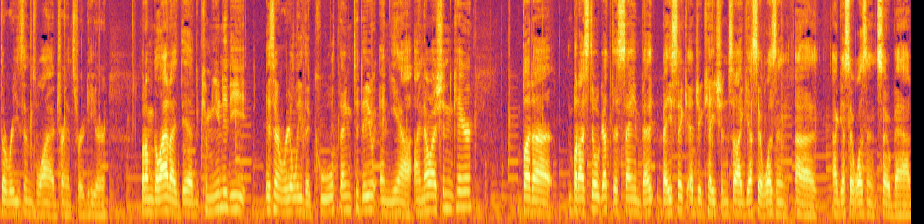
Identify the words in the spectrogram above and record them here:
the reasons why I transferred here. But I'm glad I did. Community isn't really the cool thing to do and yeah i know i shouldn't care but uh but i still got the same ba- basic education so i guess it wasn't uh i guess it wasn't so bad.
